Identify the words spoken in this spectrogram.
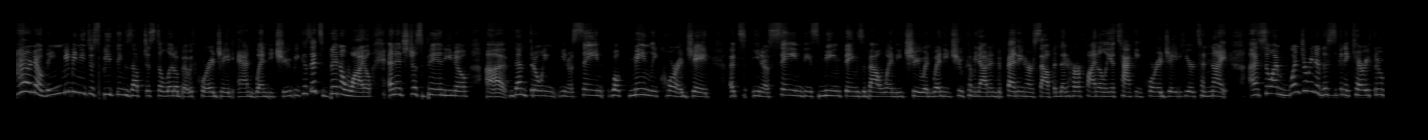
I don't know, they maybe need to speed things up just a little bit with Cora Jade and Wendy Choo because it's been a while and it's just been, you know, uh, them throwing, you know, saying, well, mainly Cora Jade, it's, you know, saying these mean things about Wendy Choo and Wendy Choo coming out and defending herself and then her finally attacking Cora Jade here tonight. Uh, so I'm wondering if this is going to carry through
